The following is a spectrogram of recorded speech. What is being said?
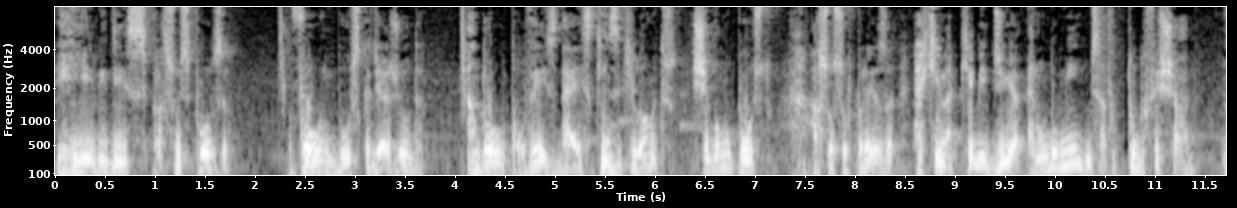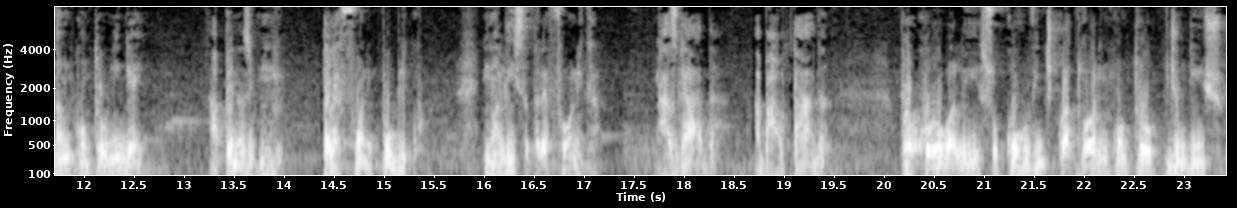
E ele disse para sua esposa: Vou em busca de ajuda. Andou talvez 10, 15 quilômetros, chegou no posto. A sua surpresa é que naquele dia era um domingo, estava tudo fechado. Não encontrou ninguém. Apenas um telefone público, uma lista telefônica rasgada, abarrotada. Procurou ali socorro 24 horas e encontrou de um guincho.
